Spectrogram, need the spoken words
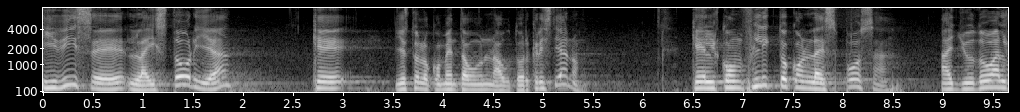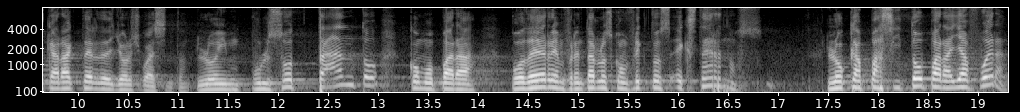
Y dice la historia que, y esto lo comenta un autor cristiano, que el conflicto con la esposa ayudó al carácter de George Washington, lo impulsó tanto como para poder enfrentar los conflictos externos, lo capacitó para allá afuera.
